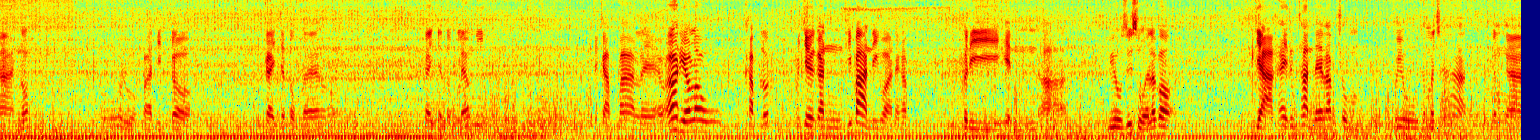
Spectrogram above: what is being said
งานเนาะ พระอาทิตย์ก็ใกล้จะตกแล้ว ใกล้จะตกแล้วนี่ จะกลับบ้านแล้วอ้าวเดี๋ยวเราขับรถไปเจอกันที่บ้านดีกว่านะครับ พอดีเห็นวิวสวยๆแล้วก็อยากให้ทุกท่านได้รับชมวิวธรรมชาติงา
